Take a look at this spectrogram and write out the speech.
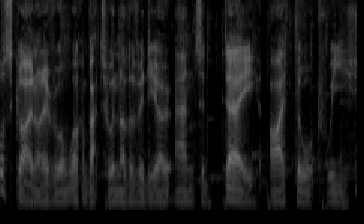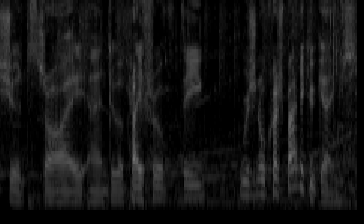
What's going on everyone? Welcome back to another video and today I thought we should try and do a playthrough of the original Crash Bandicoot games.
